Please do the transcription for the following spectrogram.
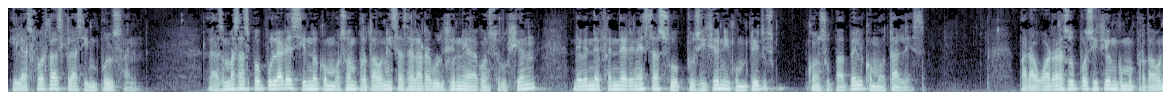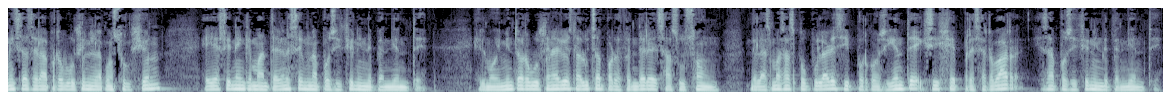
y las fuerzas que las impulsan. Las masas populares, siendo como son protagonistas de la revolución y la construcción, deben defender en esta su posición y cumplir con su papel como tales. Para guardar su posición como protagonistas de la revolución y la construcción, ellas tienen que mantenerse en una posición independiente, el movimiento revolucionario es la lucha por defender el sasusón de las masas populares y por consiguiente exige preservar esa posición independiente.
